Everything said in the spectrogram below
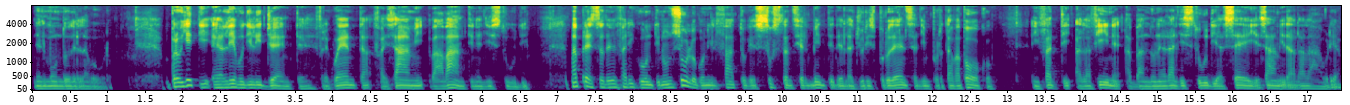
nel mondo del lavoro. Proietti è allievo diligente, frequenta, fa esami, va avanti negli studi, ma presto deve fare i conti non solo con il fatto che sostanzialmente della giurisprudenza gli importava poco, infatti alla fine abbandonerà gli studi a sei esami dalla laurea,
